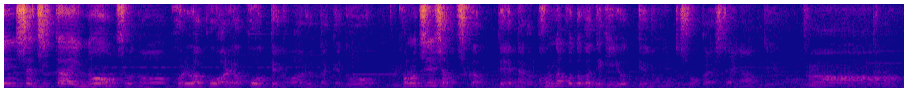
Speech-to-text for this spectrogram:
転車自体のそのこれはこうあれはこうっていうのもあるんだけど、うん。この自転車を使ってなんかこんなことができるよっていうのをもっと紹介したいなっていうのを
